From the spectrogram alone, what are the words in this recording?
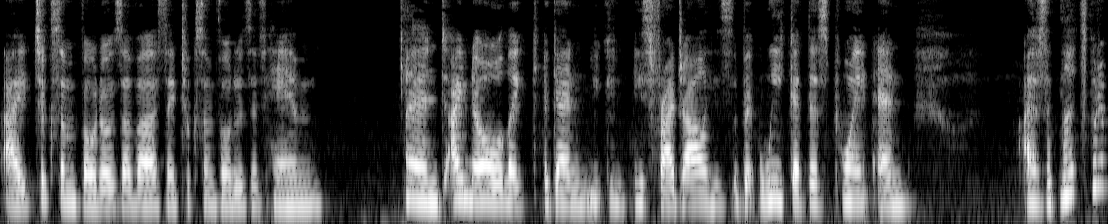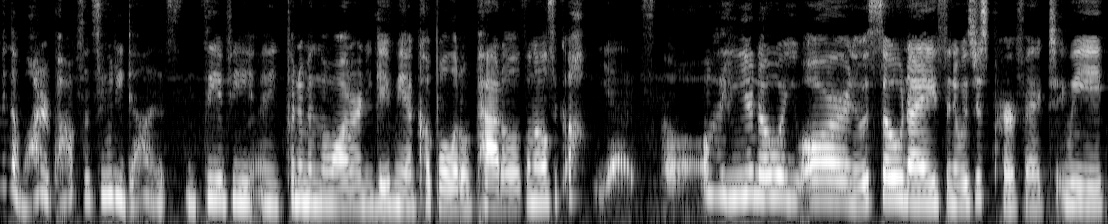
I took some photos of us, I took some photos of him. And I know, like, again, you can, he's fragile, he's a bit weak at this point, and I was like, let's put him in the water, Pops. Let's see what he does. And see if he, and he put him in the water and he gave me a couple little paddles. And I was like, oh, yes. Oh, you know what you are. And it was so nice. And it was just perfect. We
